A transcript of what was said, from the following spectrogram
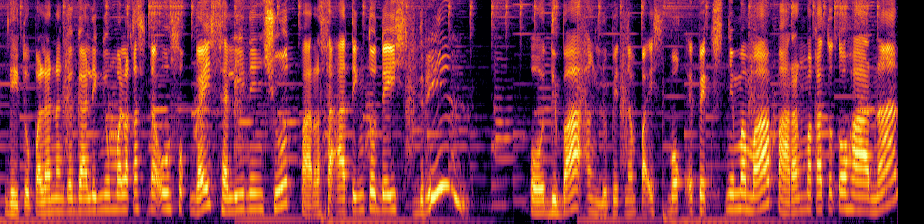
Dito pala nanggagaling yung malakas na usok guys sa linen shoot para sa ating today's drill. O di ba ang lupit ng pa-smoke effects ni Mama parang makatotohanan.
